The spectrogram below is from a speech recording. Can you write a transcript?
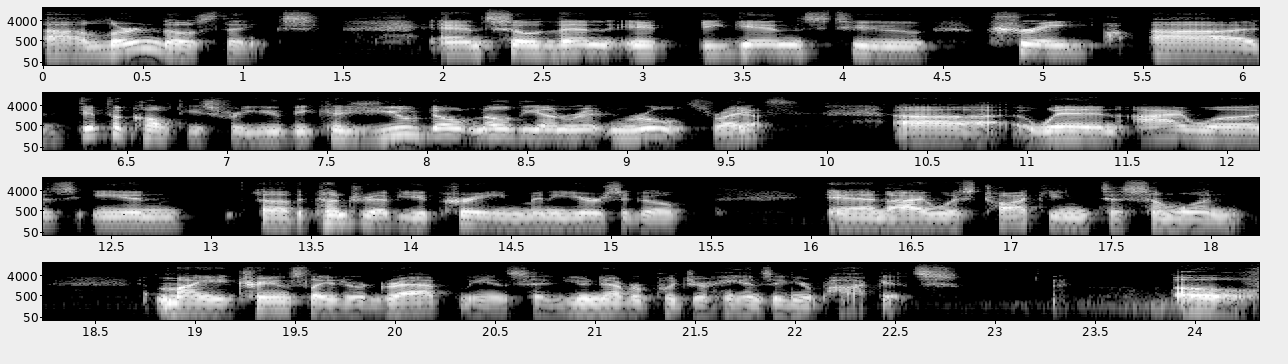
uh, learned those things. And so then it begins to create uh, difficulties for you because you don't know the unwritten rules, right? Yes. Uh, when I was in uh, the country of Ukraine many years ago, and I was talking to someone, my translator grabbed me and said, You never put your hands in your pockets. Oh,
